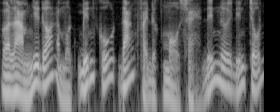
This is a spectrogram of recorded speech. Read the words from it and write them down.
và làm như đó là một biến cố đáng phải được mổ xẻ đến nơi đến chốn.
